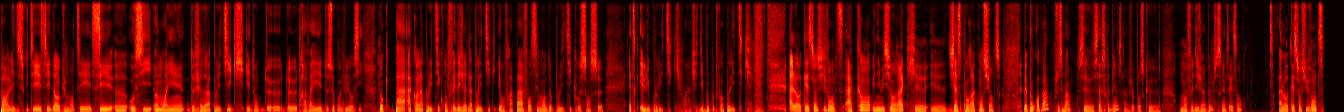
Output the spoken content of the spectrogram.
parler discuter essayer d'argumenter. C'est euh, aussi un moyen de faire de la politique et donc de, de travailler de ce point de vue là aussi. Donc pas à quand la politique on fait déjà de la politique et on fera pas forcément de politique au sens euh, être élu politique. Voilà, j'ai dit beaucoup de fois politique. Alors, question suivante. À quand une émission RAC euh, euh, Diaspora Consciente? Ben, Pourquoi pas? Je sais pas. Ça serait bien, ça. Je pense que on en fait déjà un peu, mais ce serait intéressant. Alors, question suivante.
